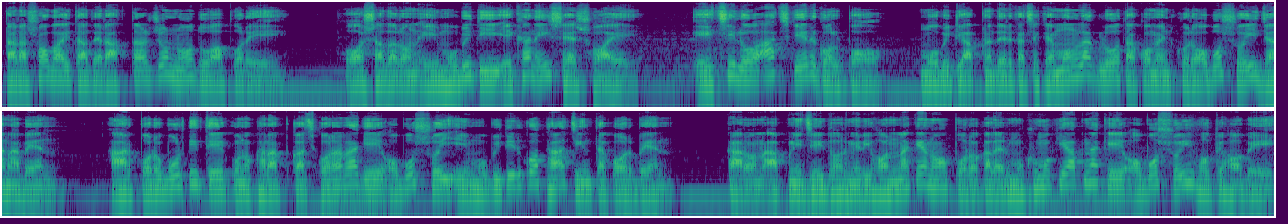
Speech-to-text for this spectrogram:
তারা সবাই তাদের আত্মার জন্য দোয়া পড়ে। অসাধারণ এই মুভিটি এখানেই শেষ হয়। এই ছিল আজকের গল্প। মুভিটি আপনাদের কাছে কেমন লাগল তা কমেন্ট করে অবশ্যই জানাবেন। আর পরবর্তীতে কোনো খারাপ কাজ করার আগে অবশ্যই এই মুভিটির কথা চিন্তা করবেন। কারণ আপনি যেই ধর্মেরই হন না কেন, পরকালের মুখোমুখি আপনাকে অবশ্যই হতে হবে।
